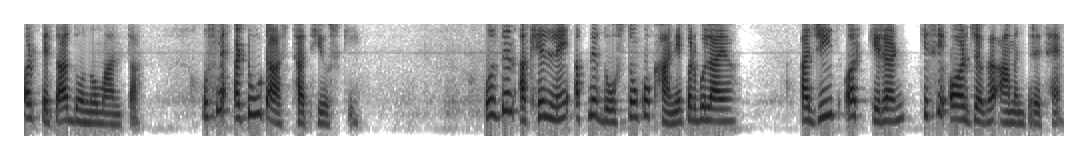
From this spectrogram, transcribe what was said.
और पिता दोनों मानता। उसमें अटूट आस्था थी उसकी। उस दिन अखिल ने अपने दोस्तों को खाने पर बुलाया। अजीत और किरण किसी और जगह आमंत्रित हैं।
